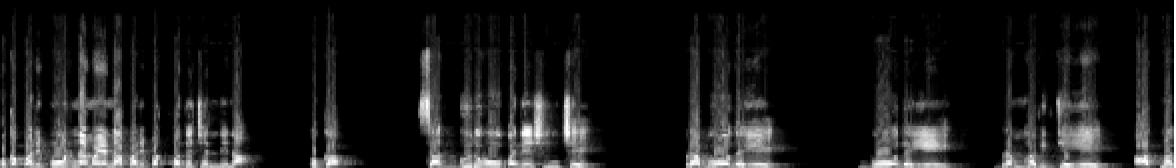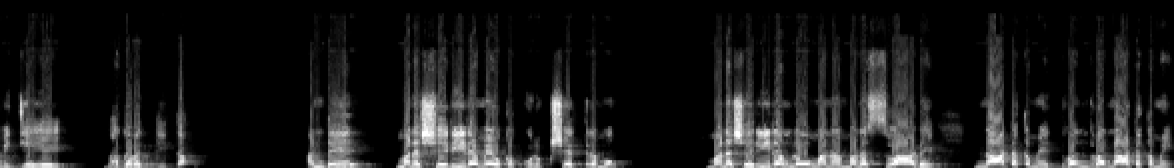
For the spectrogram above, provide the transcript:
ఒక పరిపూర్ణమైన పరిపక్వత చెందిన ఒక సద్గురువు ఉపదేశించే ప్రబోధయే బోధయే బ్రహ్మ విద్యయే ఆత్మ విద్యయే భగవద్గీత. అంటే మన శరీరమే ఒక కురుక్షేత్రము. మన శరీరంలో మన మనస్సు ఆడే నాటకమే ద్వంద్వ నాటకమే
